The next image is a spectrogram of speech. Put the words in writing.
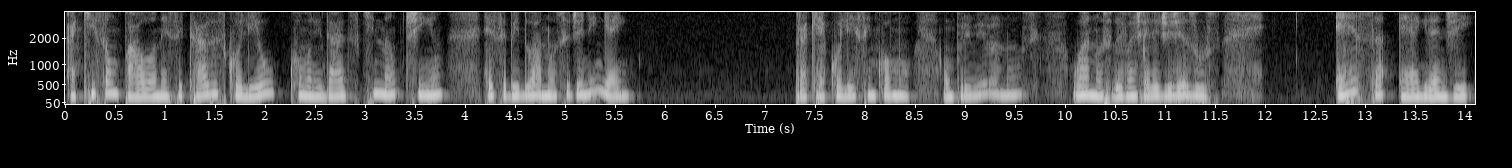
aqui São Paulo, nesse caso, escolheu comunidades que não tinham recebido o anúncio de ninguém, para que acolhessem como um primeiro anúncio o anúncio do Evangelho de Jesus. Essa é a grande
